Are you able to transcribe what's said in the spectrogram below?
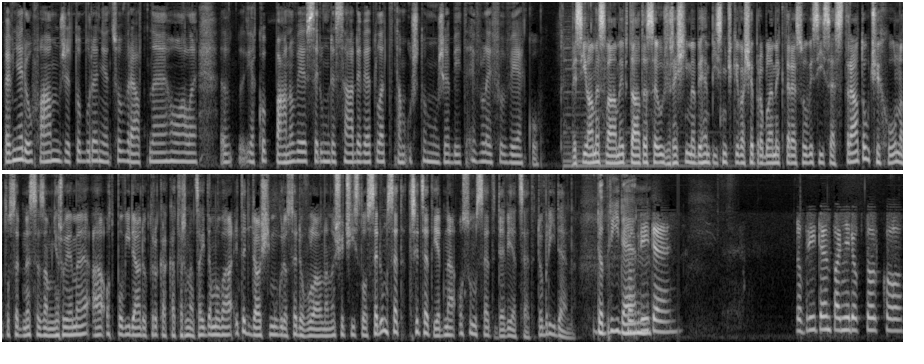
Pevně doufám, že to bude něco vrátného, ale eh, jako pánově 79 let, tam už to může být i vliv věku. Vysíláme s vámi, ptáte se, už řešíme během písničky vaše problémy, které souvisí se ztrátou čichu, na to se dnes se zaměřujeme a odpovídá doktorka Kateřina Cajdamlová i teď dalšímu, kdo se dovolal na naše číslo 731 800 900. Dobrý den. Dobrý den. Dobrý den. Dobrý den, paní doktorko.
